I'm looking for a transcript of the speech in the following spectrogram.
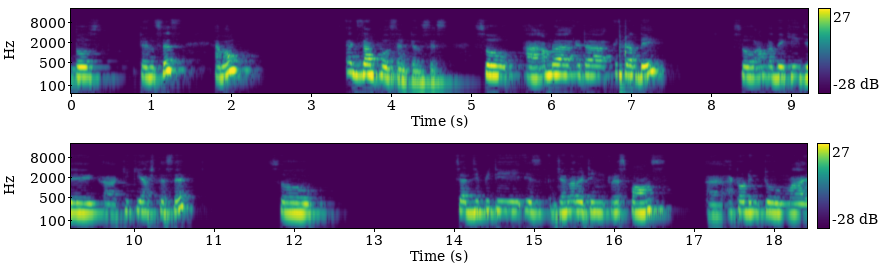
those tenses এবং এক্সাম্পল সেন্টেন্সেস সো আমরা এটা এন্টার দেই। সো আমরা দেখি যে কি কি আসতেছে। So ChatGPT is generating response according to my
